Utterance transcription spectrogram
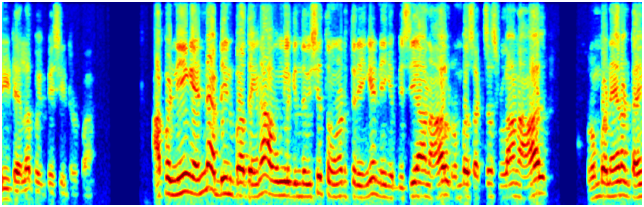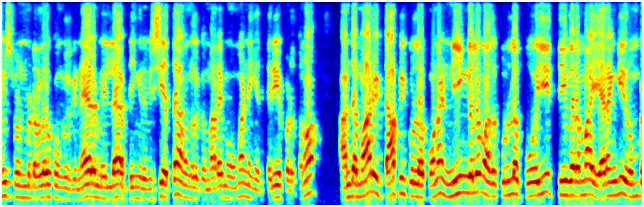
டீட்டெயிலா போய் பேசிட்டு இருப்பாங்க. அப்ப நீங்க என்ன அப்படின்னு பாத்தீங்கன்னா அவங்களுக்கு இந்த விஷயத்த உணர்த்துறீங்க. நீங்க பிஸியான ஆள் ரொம்ப சக்சஸ்ஃபுல்லான ஆள் ரொம்ப நேரம் டைம் ஸ்பெண்ட் பண்ற அளவுக்கு உங்களுக்கு நேரம் இல்லை அப்படிங்கிற விஷயத்த அவங்களுக்கு மறைமுகமா நீங்க தெரியப்படுத்தணும். அந்த மாதிரி டாபிக் உள்ள போனா நீங்களும் அதுக்குள்ள போய் தீவிரமா இறங்கி ரொம்ப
